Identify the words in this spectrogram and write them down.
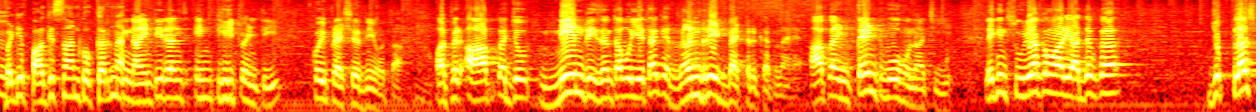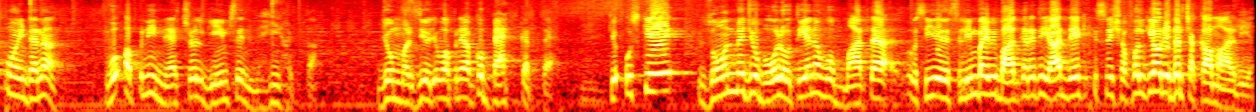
बट ये पाकिस्तान को करना 90 रन इन टी कोई प्रेशर नहीं होता। और फिर आपका जो मेन रीजन था वो ये था कि रन रेट बेटर करना है। आपका इंटेंट वो होना चाहिए। लेकिन सूर्या कुमार यादव का जो प्लस पॉइंट है ना, वो अपनी नेचुरल गेम से नहीं हटता। जो मर्ज़ी हो जाए, वो अपने आप को बैक करता है। कि उसके जोन में जो बॉल होती है ना, वो मारता है। सलीम भाई भी बात कर रहे थे, यार देख, इसने शफल किया और इधर चक्का मार दिया।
